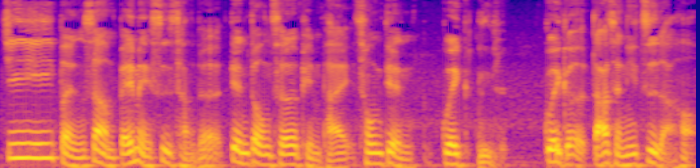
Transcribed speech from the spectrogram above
基本上北美市场的电动车品牌充电规规格达成一致了，哈、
